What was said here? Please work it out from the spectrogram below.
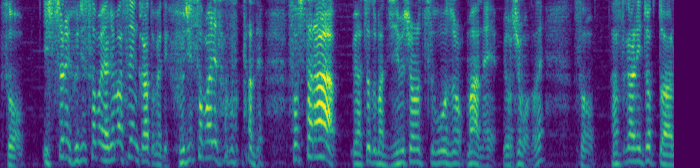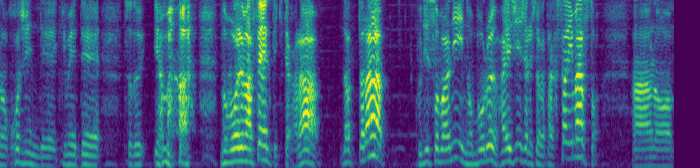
そう。一緒に富士そばやりませんかとか言って富士そばに誘ったんだよ。そしたらいやちょっとまあ事務所の都合上まあね吉本ね。そう。さすがにちょっとあの個人で決めてちょっと山 登れませんって来たからだったら富士そばに登る配信者の人がたくさんいますと。あの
